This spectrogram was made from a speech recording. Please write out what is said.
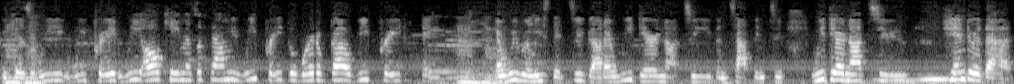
because mm-hmm. we we prayed we all came as a family we prayed the word of god we prayed faith mm-hmm. and we released it to god and we dare not to even tap into we dare not to hinder that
